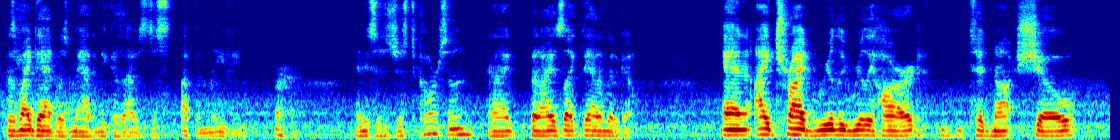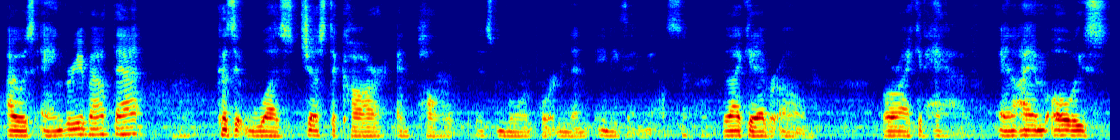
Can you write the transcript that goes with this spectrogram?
because my dad was mad at me because I was just up and leaving. Uh-huh. And he says, "Just a car, son." And I, but I was like, "Dad, I'm gonna go." And I tried really, really hard to not show I was angry about that, because it was just a car, and Paul is more important than anything else that I could ever own, or I could have. and I am always.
